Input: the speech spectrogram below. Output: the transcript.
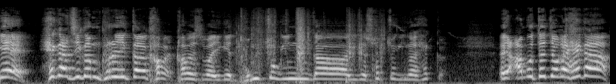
예! 해가 지금 그러니까 가만, 가만 있어 봐. 이게 동쪽인가, 이게 서쪽인가, 해 예, 아무튼 저가 해가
